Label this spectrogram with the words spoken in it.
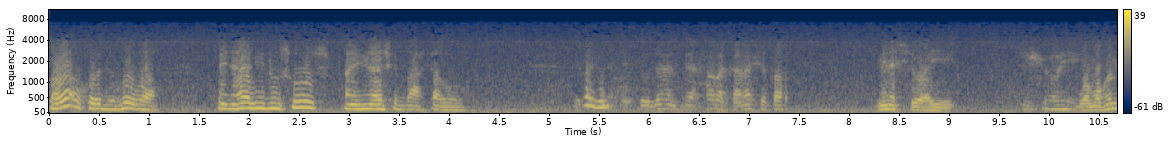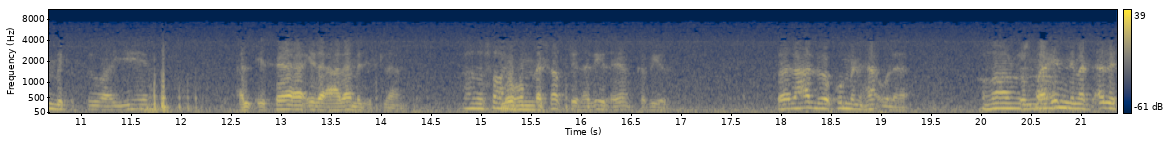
ويأخذ هو من هذه النصوص ما يناسب بحثه السودان فيها حركة نشطة. من الشيوعيين. ومهمة الشيوعيين الإساءة إلى أعلام الإسلام. هذا صحيح. لهم نشاط في هذه الأيام كبير. فلعله يكون من هؤلاء. ثم إن مسألة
